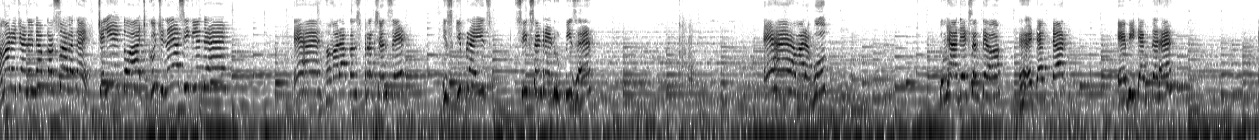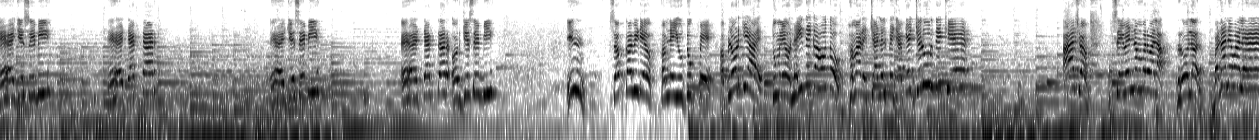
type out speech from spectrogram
हमारे चैनल में आपका स्वागत है। चलिए तो आज कुछ नया सीख लेते हैं। ये है हमारा कंस्ट्रक्शन सेट इसकी प्राइस सिक्स हंड्रेड रुपीज़ है। ये है हमारा बुक तुम यहाँ देख सकते हो ये है ट्रैक्टर ये भी ट्रैक्टर है। ये है जेसीबी ये है ट्रैक्टर जेसीबी भी ट्रैक्टर और जेसीबी। इन सब का वीडियो हमने यूट्यूब पे अपलोड किया है। तुमने वो नहीं देखा हो तो हमारे चैनल पे जाके ज़रूर देखिए। आज हम सेवन नंबर वाला रोलर बनाने वाले हैं।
